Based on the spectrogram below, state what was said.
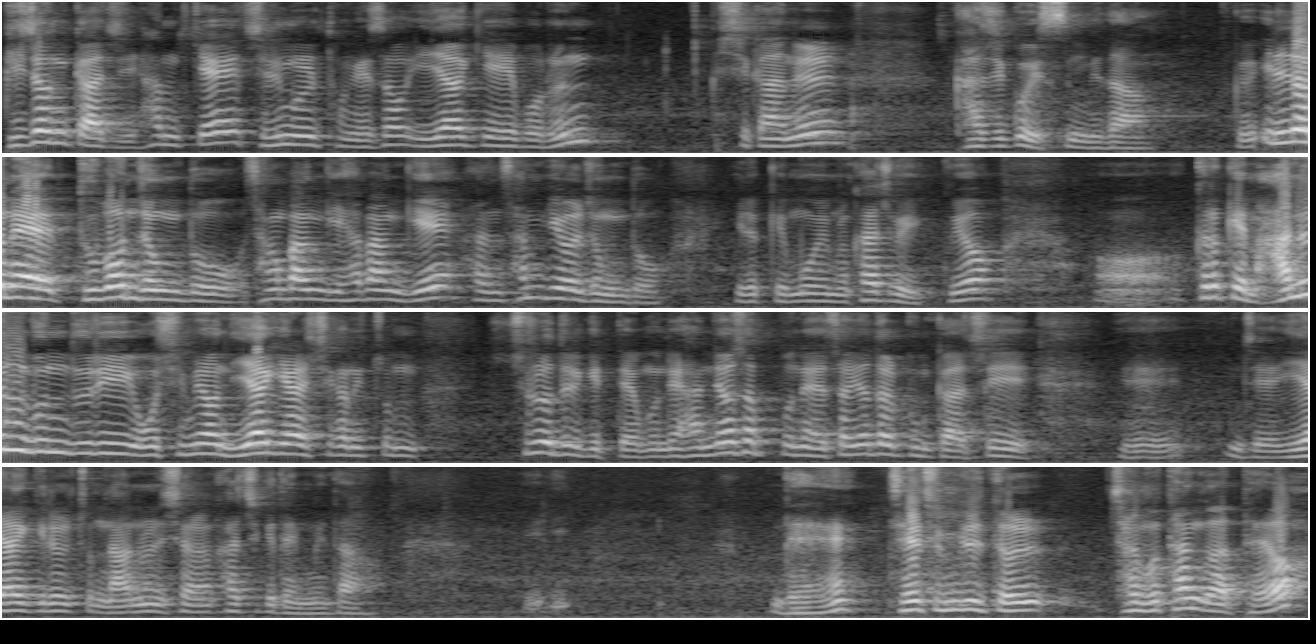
비전까지 함께 질문을 통해서 이야기해보는 시간을 가지고 있습니다. 그 1년에 두 번 정도 상반기, 하반기에 한 3개월 정도 이렇게 모임을 가지고 있고요. 어, 그렇게 많은 분들이 오시면 이야기할 시간이 좀 줄어들기 때문에 한 여섯 분에서 여덟 분까지 예, 이제 이야기를 좀 나누는 시간을 가지게 됩니다. 이- 네, 제 준비를 덜 잘못한 것 같아요.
